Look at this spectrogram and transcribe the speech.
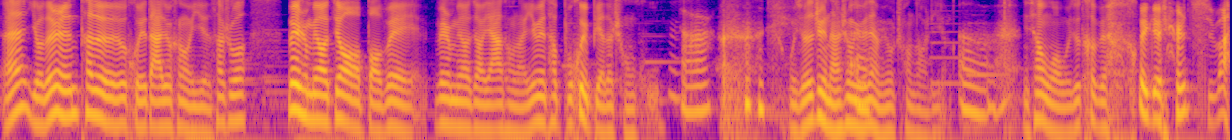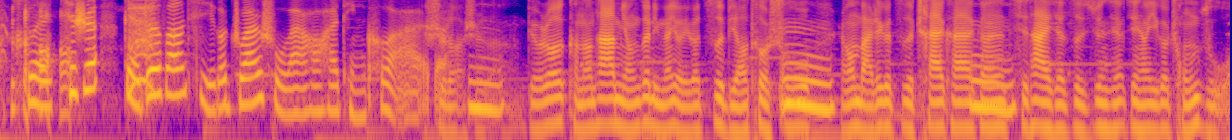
哎，有的人他的回答就很有意思，他说。为什么要叫宝贝？为什么要叫丫头呢？因为他不会别的称呼啊。我觉得这个男生有点没有创造力了。嗯，你像我，我就特别 会给别人起外号。对，其实给对方起一个专属外号还挺可爱的。是的，是的。比如说，可能他名字里面有一个字比较特殊，然后把这个字拆开，跟其他一些字进行进行一个重组，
